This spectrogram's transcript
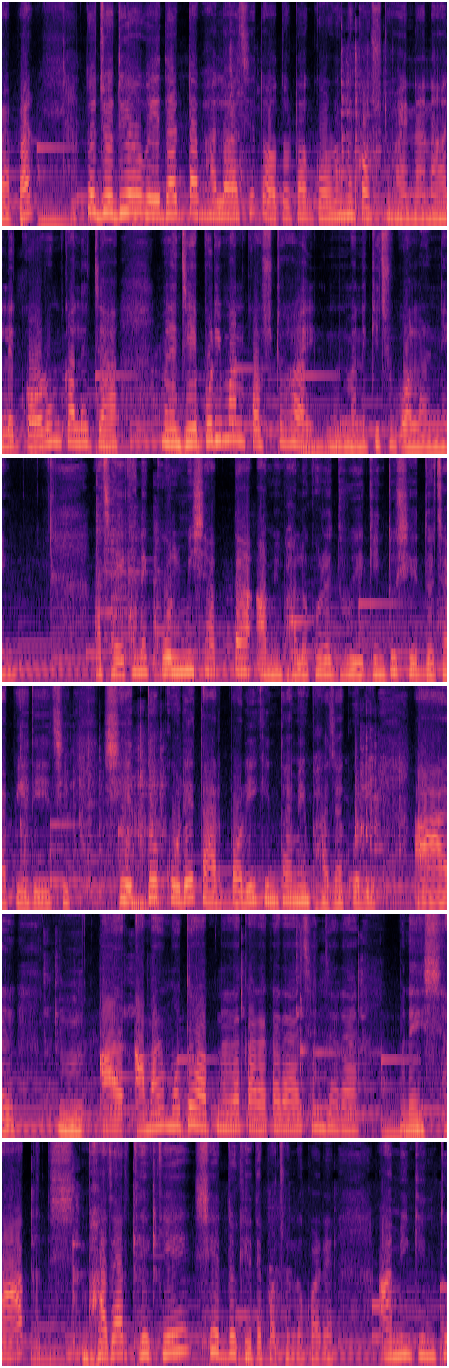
ব্যাপার। তো যদিও ওয়েদারটা ভালো আছে, তো অতটা গরমে কষ্ট হয় না, নাহলে গরমকালে যা মানে যে পরিমাণ কষ্ট হয় মানে কিছু বলার নেই। আচ্ছা এখানে কলমি শাকটা আমি ভালো করে ধুয়ে কিন্তু সেদ্ধ চাপিয়ে দিয়েছি। সেদ্ধ করে তারপরেই কিন্তু আমি ভাজা করি। আর আর আমার মতো আপনারা কারা কারা আছেন যারা মানে শাক ভাজার থেকে সেদ্ধ খেতে পছন্দ করেন, আমি কিন্তু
